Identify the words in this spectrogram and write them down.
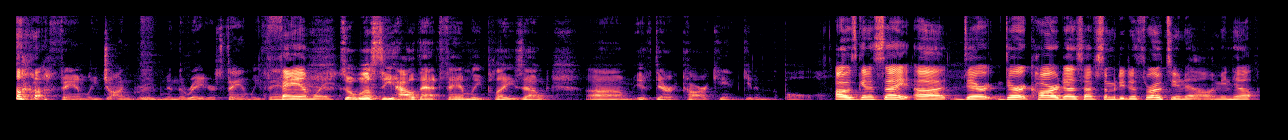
about family. Jon Gruden and the Raiders, family, family. Family. So we'll see how that family plays out um, if Derek Carr can't get him the ball. I was gonna say, uh, Derek Derek Carr does have somebody to throw to now. I mean, he'll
